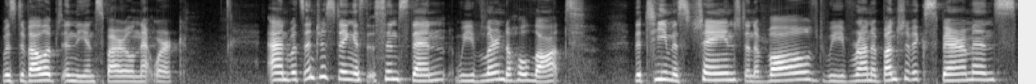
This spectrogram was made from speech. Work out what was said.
was developed in the Enspiral network. And what's interesting is that since then, we've learned a whole lot. The team has changed and evolved. We've run a bunch of experiments,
